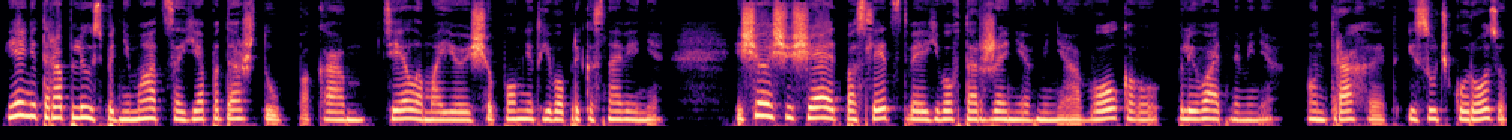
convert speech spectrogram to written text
Я не тороплюсь подниматься, я подожду, пока тело мое еще помнит его прикосновение. Еще ощущает последствия его вторжения в меня. Волкову плевать на меня. Он трахает и сучку Розу,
